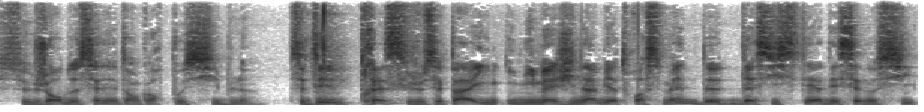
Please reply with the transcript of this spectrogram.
Ce genre de scène est encore possible. C'était presque, je ne sais pas, inimaginable il y a trois semaines d'assister à des scènes aussi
